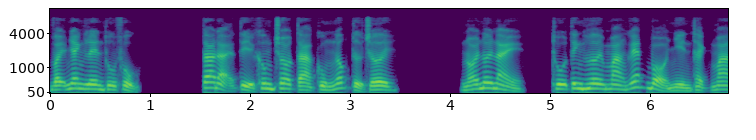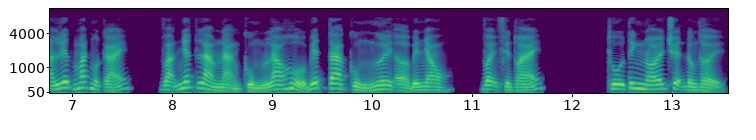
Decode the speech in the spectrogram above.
Vậy nhanh lên thu phục. Ta đại tỷ không cho ta cùng ngốc tử chơi. Nói nơi này, thụ tinh hơi mang ghét bỏ nhìn thạch ma liếc mắt một cái, vạn nhất làm nàng cùng lao hổ biết ta cùng ngươi ở bên nhau, vậy phiền thoái. Thụ tinh nói chuyện đồng thời,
